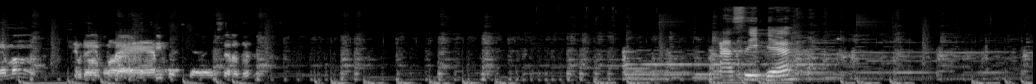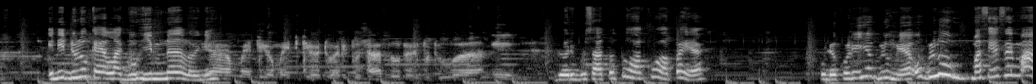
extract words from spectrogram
memang udah emo banget sih Box Racer tuh Asik ya. Ini dulu kayak lagu himne loh ini. ya medio-medio 2001 2002 Nih, 2001 tuh aku apa ya? Udah kuliah belum ya? Oh belum, masih SMA.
